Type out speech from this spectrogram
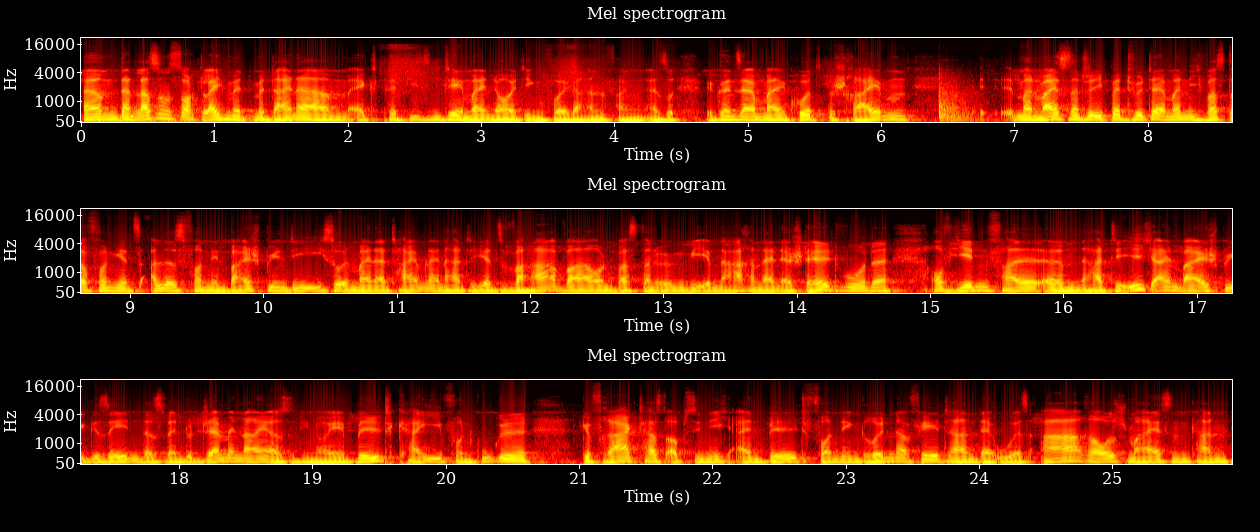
Ähm, dann lass uns doch gleich mit, mit deinem Expertisenthema in der heutigen Folge anfangen. Also, wir können es ja mal kurz beschreiben. Man weiß natürlich bei Twitter immer nicht, was davon jetzt alles von den Beispielen, die ich so in meiner Timeline hatte, jetzt wahr war und was dann irgendwie im Nachhinein erstellt wurde. Auf jeden Fall ähm, hatte ich ein Beispiel gesehen, dass wenn du Gemini, also die neue Bild-KI von Google, gefragt hast, ob sie nicht ein Bild von den Gründervätern der USA rausschmeißen kann.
